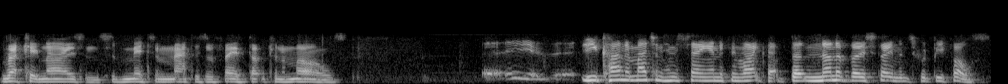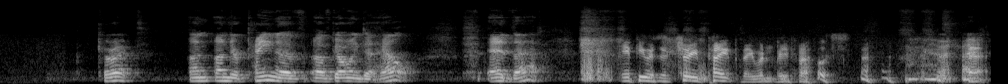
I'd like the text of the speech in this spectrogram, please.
recognize and submit in matters of faith, doctrine, and morals you can't imagine him saying anything like that, but none of those statements would be false. Correct. Un- under pain of, of going to hell. Add that. if he was a true pope, they wouldn't be false.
